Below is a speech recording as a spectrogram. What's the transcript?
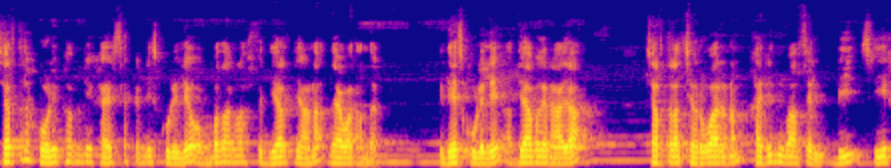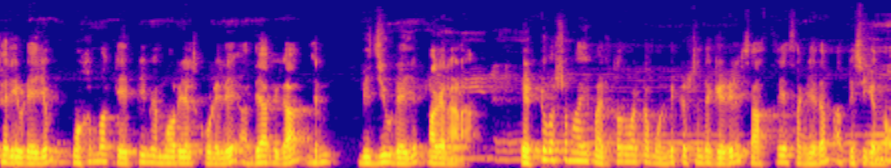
Cherthala Holy Family Higher Secondary സ്കൂളിലെ ഒമ്പതാം ക്ലാസ് വിദ്യാർത്ഥിയാണ് ദേവനന്ദൻ. ഇതേ സ്കൂളിലെ അധ്യാപകനായ ചേർത്തല ചെറുവാരണം ഹരിനിവാസിൽ ബി ശ്രീഹരിയുടെയും മുഹമ്മ കെ പി മെമ്മോറിയൽ സ്കൂളിലെ അധ്യാപിക എൻ ബിജിയുടെയും മകനാണ്. എട്ടു വർഷമായി മരുത്തോർവട്ടം ഉണ്ണികൃഷ്ണന്റെ കീഴിൽ ശാസ്ത്രീയ സംഗീതം അഭ്യസിക്കുന്നു.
